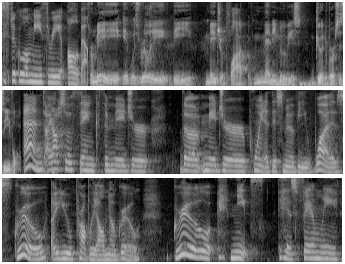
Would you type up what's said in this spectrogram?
Despicable Me 3 all about? For me, it was really the major plot of many movies good versus evil. And I also think the major the major point of this movie was Gru, uh, you probably all know Gru. Gru meets his family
